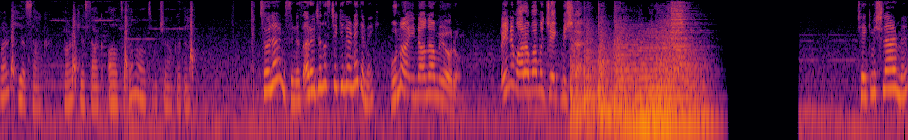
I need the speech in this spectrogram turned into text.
Park yasak. Park yasak 6'dan 6.30'a kadar. Söyler misiniz aracınız çekilir ne demek? Buna inanamıyorum. Benim arabamı çekmişler. Çekmişler mi?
